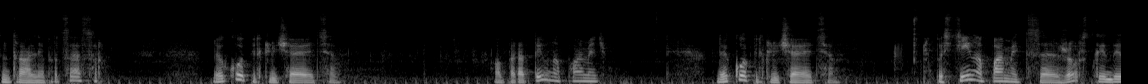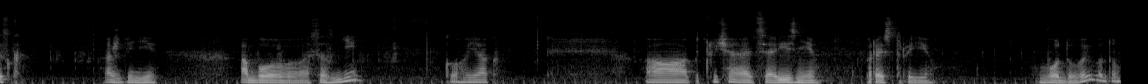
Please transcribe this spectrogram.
центральний процесор, до якого підключається оперативна пам'ять, до якого підключається постійна пам'ять, це жорсткий диск HDD або SSD, кого як. Підключаються різні пристрої вводу-виводу,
